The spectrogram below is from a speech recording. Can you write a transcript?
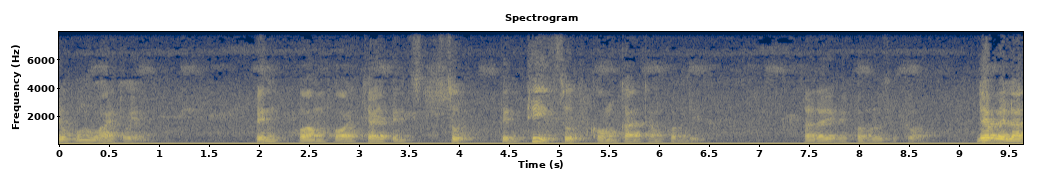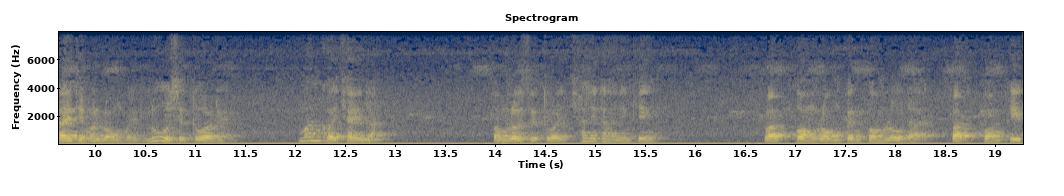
ยกมือไหว้ตัวเอง เป็นความพอใจเป็นสุดเป็นที่สุดของการทำความดีอะไรในความรู้สึกตัว แล้วเวลาใดที่มันหลงไปรู้สึกตัวเนี่ย มันก็ใช่ได้ความรู้สึกตัวใช่ได้จริงๆปรับความหลงเป็นความรู้ได้ ปรับความผิด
